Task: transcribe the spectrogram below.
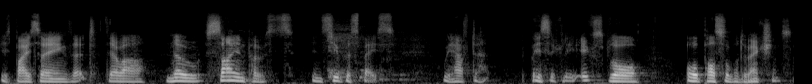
is by saying that there are no signposts in superspace. We have to basically explore all possible directions.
